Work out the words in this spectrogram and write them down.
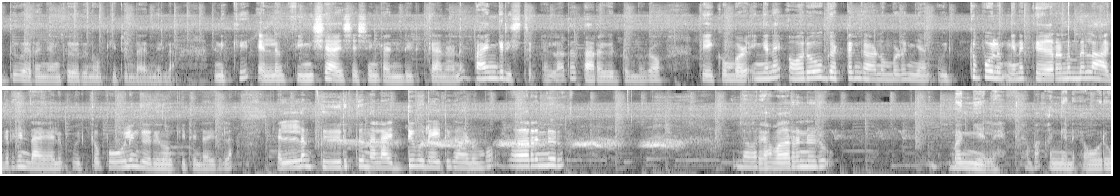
ഇതുവരെ ഞാൻ കയറി നോക്കിയിട്ടുണ്ടായിരുന്നില്ല. എനിക്ക് എല്ലാം ഫിനിഷ് ആയ ശേഷം കണ്ടിരിക്കാനാണ് ഭയങ്കര ഇഷ്ടം. അല്ലാതെ തറ കിട്ടുമ്പോഴോ തേക്കുമ്പോഴോ ഇങ്ങനെ ഓരോ ഘട്ടം കാണുമ്പോഴും ഞാൻ ഒരിക്കൽ പോലും ഇങ്ങനെ കയറണം എന്നുള്ള ആഗ്രഹം ഉണ്ടായാലും ഒരിക്കൽ പോലും കയറി നോക്കിയിട്ടുണ്ടായിട്ടില്ല എല്ലാം തീർത്ത് നല്ല അടിപൊളിയായിട്ട് കാണുമ്പോൾ വേറെ ഒരു എന്താ പറയുക വേറെ ഒരു ഭംഗിയല്ലേ? അപ്പം അങ്ങനെ ഓരോ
